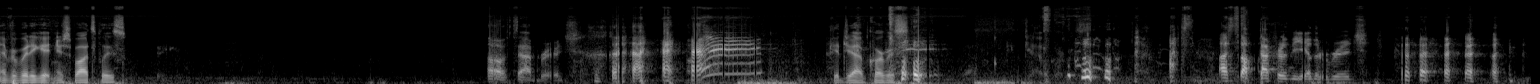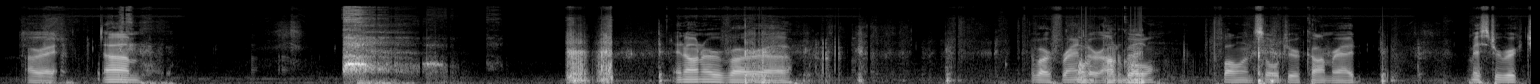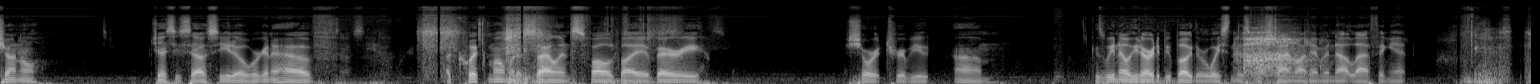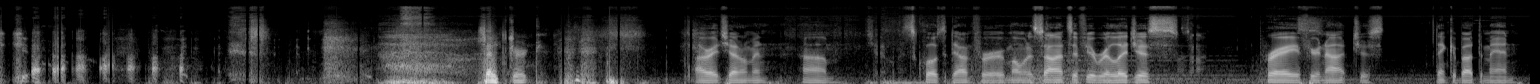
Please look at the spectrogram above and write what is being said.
Everybody get in your spots, please. Oh, it's that bridge. Good job, Corvus. I stopped after the other bridge. All right. Um. In honor of our uh, of our friend, Fallen our comrade. uncle, fallen soldier, comrade, Mr. Rick Chunnell, Jesse Saucedo, we're gonna have a quick moment of silence followed by a very short tribute. Um, because we know he'd already be bugged that we're wasting this much time on him and not laughing yet. That jerk. All right, gentlemen. Um, let's close it down for a moment of silence. If you're religious, pray. If you're not, just think about the man.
